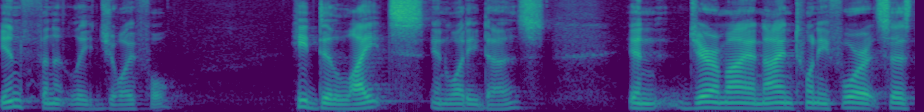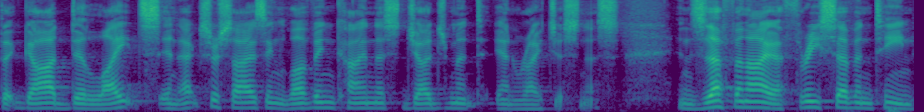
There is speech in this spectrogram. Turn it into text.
infinitely joyful? He delights in what he does. In Jeremiah 9:24 it says that God delights in exercising loving kindness, judgment and righteousness. In Zephaniah 3:17,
